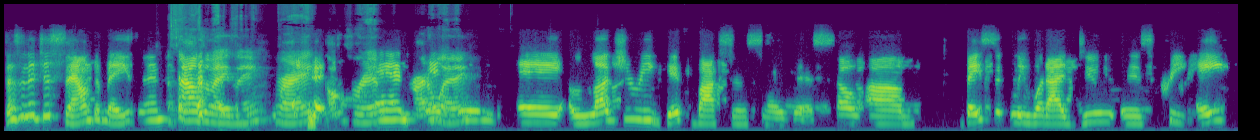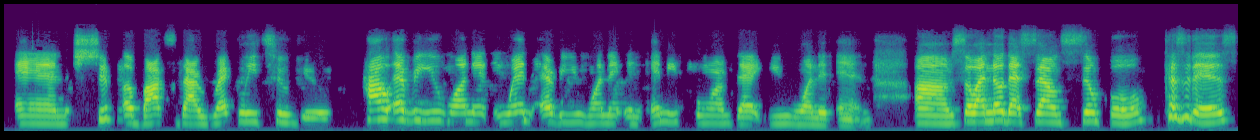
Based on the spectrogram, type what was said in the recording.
Doesn't it just sound amazing? It sounds amazing, right? Offer it and right away a luxury gift boxing service. So um, basically, what I do is create and ship a box directly to you, however you want it, whenever you want it, in any form that you want it in. Um, so I know that sounds simple because it is,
